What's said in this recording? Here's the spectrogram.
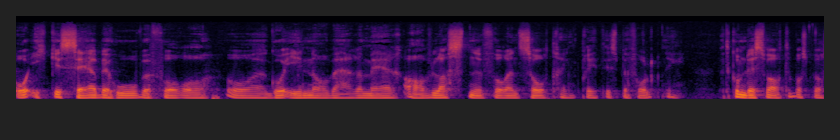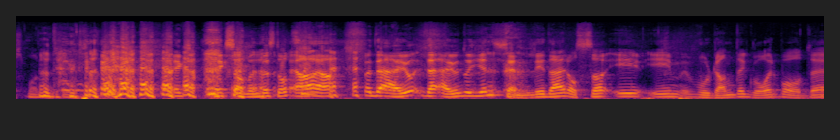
og ikke ser behovet for å, å gå inn og være mer avlastende for en sårtrengt britisk befolkning vet ikke om det svarte på spørsmålet. Eksamen bestått. Ja, ja. Men det er, jo, det er jo noe gjenkjennelig der også i, i, hvordan det går både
